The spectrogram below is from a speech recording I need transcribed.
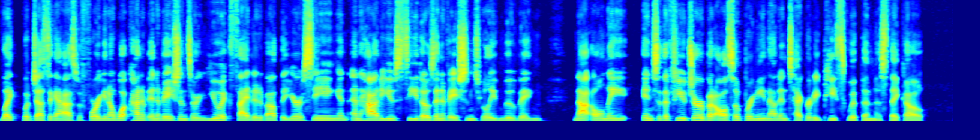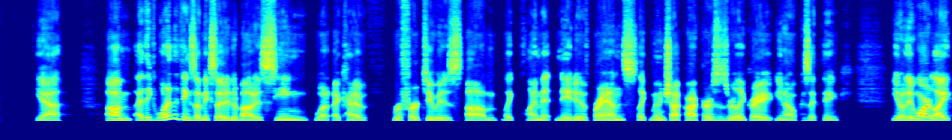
like what Jessica asked before, you know, what kind of innovations are you excited about that you're seeing and, and how do you see those innovations really moving not only into the future, but also bringing that integrity piece with them as they go? Yeah. Um, I think one of the things I'm excited about is seeing what I kind of refer to as um, like climate native brands, like Moonshot Crackers is really great, you know, because I think, you know, they weren't like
